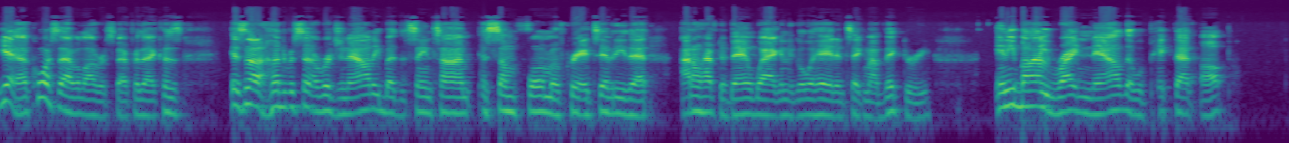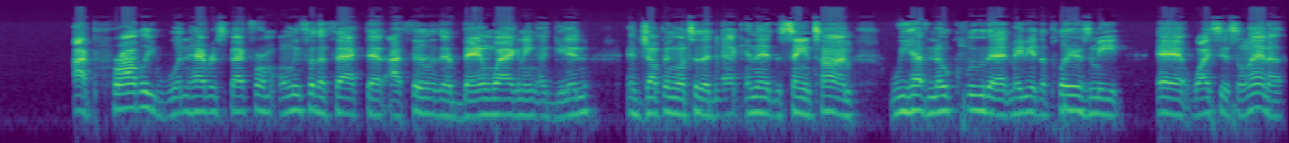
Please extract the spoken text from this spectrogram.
yeah, of course I have a lot of respect for that because it's not 100% originality, but at the same time, it's some form of creativity that I don't have to bandwagon to go ahead and take my victory. Anybody right now that would pick that up, I probably wouldn't have respect for them only for the fact that I feel that they're bandwagoning again and jumping onto the deck. And then at the same time, we have no clue that maybe at the players' meet at YCS Atlanta,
